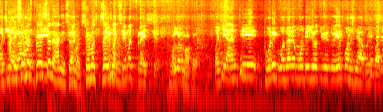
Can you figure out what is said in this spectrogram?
પછી આની સેમ જ પ્રાઇસ છે ને? આની સેમ જ- સેમ જ પ્રાઇસ છે જ- ને? જ price છે. કલરમાં ફેર. પછી આનથી થોડીક વધારે મોટી જોતી હોય તો એ પણ છે આપણી પાસે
